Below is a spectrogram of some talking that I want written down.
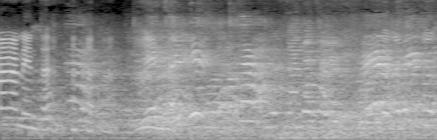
ಡ್ಯಾನ್ಸ್ ಅದನ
